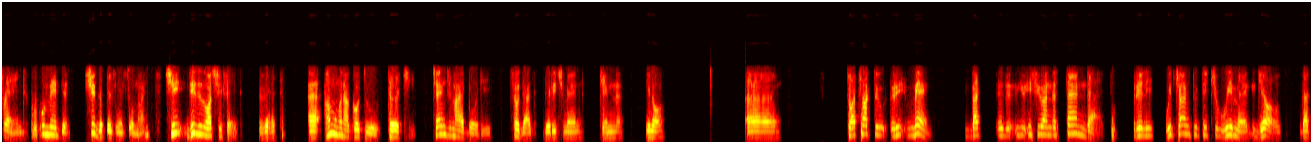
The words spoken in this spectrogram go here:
friend who made the, she's a businesswoman. She, this is what she said, that uh, I'm going to go to Turkey, change my body so that the rich men can, you know, uh, to attract to men. But if you understand that, really, we're trying to teach women, girls, that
